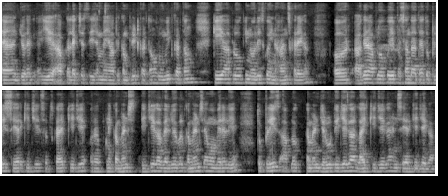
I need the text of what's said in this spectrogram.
जो है ये आपका लेक्चर सीरीज़ मैं यहाँ पे कंप्लीट करता हूँ और उम्मीद करता हूँ कि ये आप लोगों की नॉलेज को इन्हांस करेगा। और अगर आप लोगों को ये पसंद आता है तो प्लीज़ शेयर कीजिए सब्सक्राइब कीजिए और अपने कमेंट्स दीजिएगा वैल्यूएबल कमेंट्स हैं वो मेरे लिए। तो प्लीज़ आप लोग कमेंट ज़रूर दीजिएगा लाइक कीजिएगा एंड शेयर कीजिएगा।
